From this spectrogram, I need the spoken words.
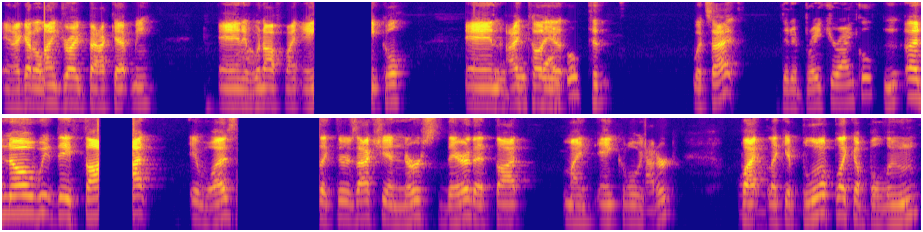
and I got a line drive back at me, and it went off my ankle. And I tell you, to what's that? Did it break your ankle? Uh, no, we, they thought it was. Like there's actually a nurse there that thought my ankle was shattered, but wow. like it blew up like a balloon.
